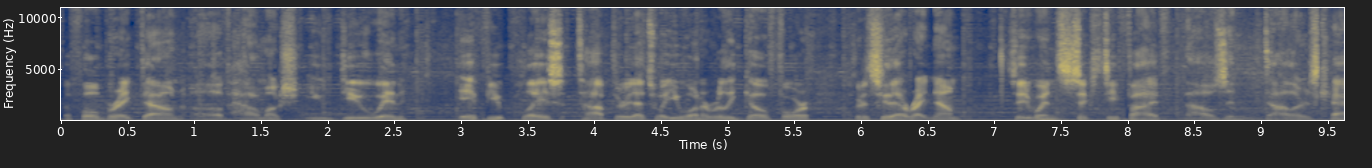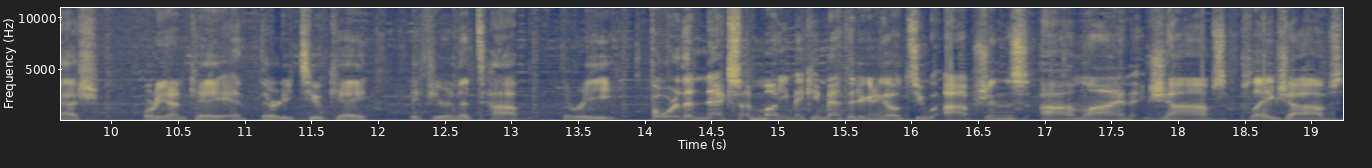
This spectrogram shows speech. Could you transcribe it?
the full breakdown of how much you do win if you place top three. That's what you want to really go for. We're going to see that right now. So you win $65,000 cash, 49K, and 32K if you're in the top three. For the next money making method, you're going to go to options, online, jobs, play jobs,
